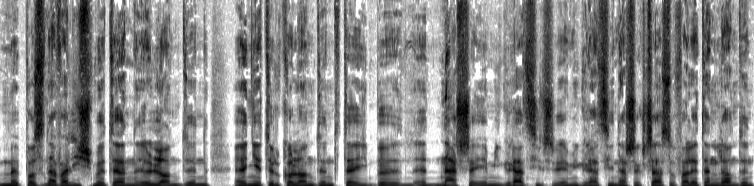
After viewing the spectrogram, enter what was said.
my poznawaliśmy ten Londyn, nie tylko Londyn tej naszej emigracji, czy emigracji naszych czasów, ale ten Londyn,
